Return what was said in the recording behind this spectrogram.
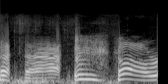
All right.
